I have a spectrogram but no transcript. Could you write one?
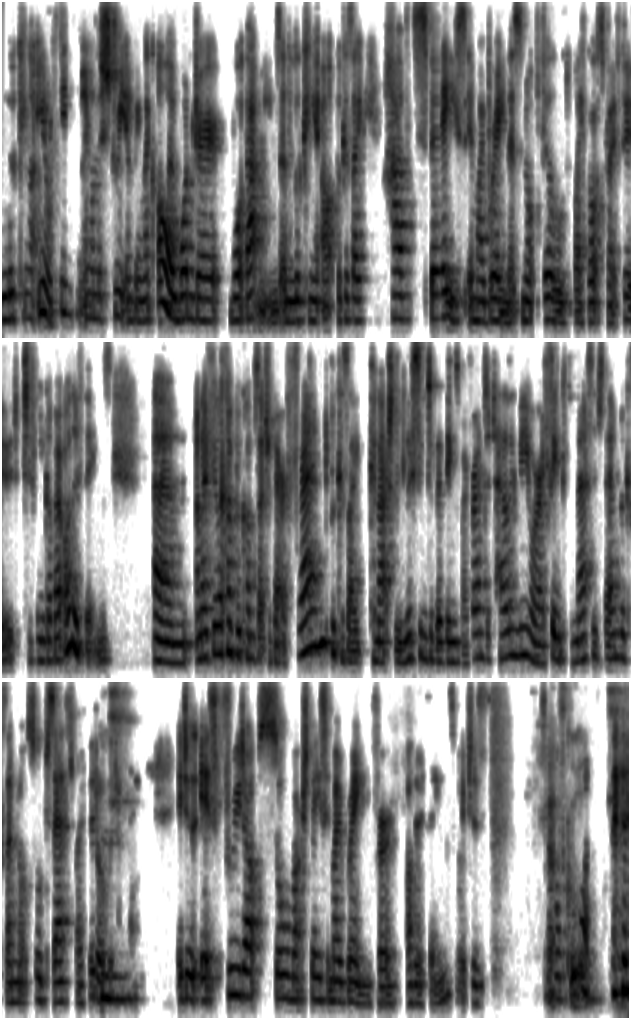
looking at you know seeing something on the street and being like oh i wonder what that means and looking it up because i have space in my brain that's not filled by thoughts about food to think about other things um, and i feel like i've become such a better friend because i can actually listen to the things my friends are telling me or i think to message them because i'm not so obsessed by food all the time mm. it just it's freed up so much space in my brain for other things which is that's cool yeah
